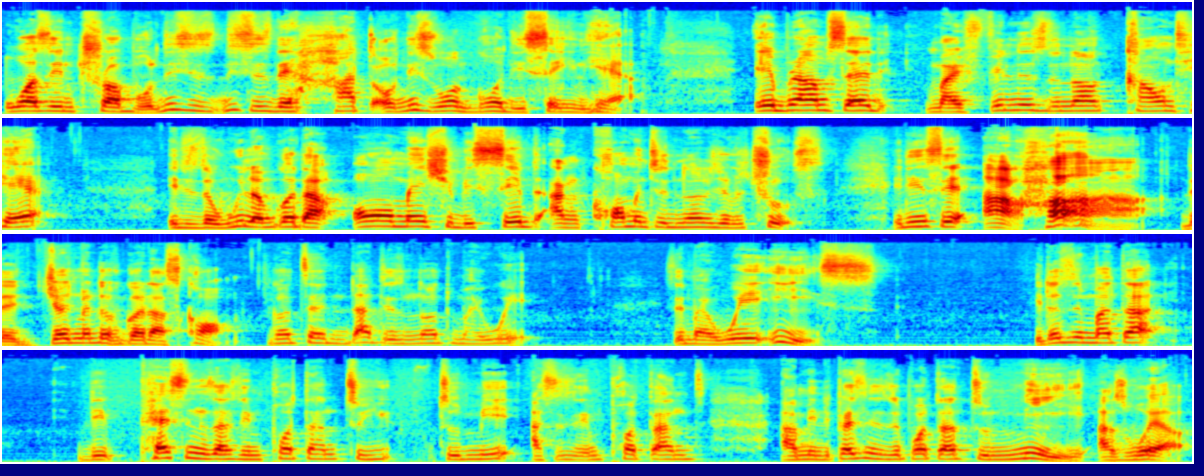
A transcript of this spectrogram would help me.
was in trouble, this is this is the heart of this is what God is saying here. Abraham said, My feelings do not count here. It is the will of God that all men should be saved and come into the knowledge of the truth. He didn't say, Aha, the judgment of God has come. God said, That is not my way. He said, My way is. It doesn't matter. The person is as important to you, to me as is important. I mean, the person is important to me as well.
